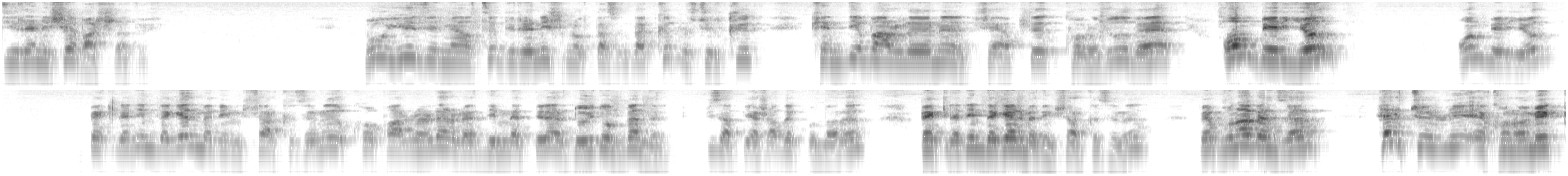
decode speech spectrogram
direnişe başladı. Bu 126 direniş noktasında Kıbrıs Türk'ü kendi varlığını şey yaptı, korudu ve 11 yıl 11 yıl beklediğim de gelmediğim şarkısını hoparlörlerle dinlettiler. Duydum ben de. Bizzat yaşadık bunları. Beklediğim de gelmediğim şarkısını ve buna benzer her türlü ekonomik,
